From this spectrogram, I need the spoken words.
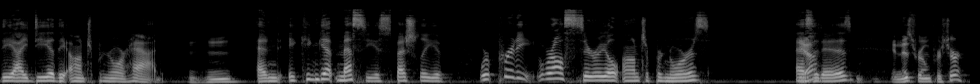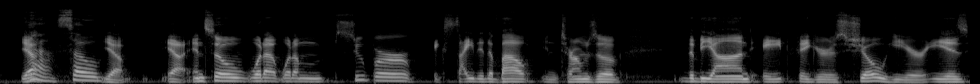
the idea the entrepreneur had. Mm-hmm. And it can get messy, especially if we're pretty, we're all serial entrepreneurs as Yeah. it is. in this room for sure. Yeah. So Yeah, yeah. And so what I, what I'm super excited about in terms of the Beyond Eight Figures show here is,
